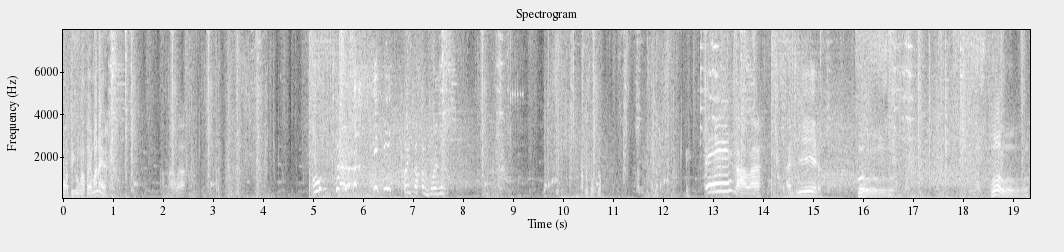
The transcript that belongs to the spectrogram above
Kok bingung aku yang mana ya? Sama, Pak Oh Kok bisa sembunyi? Aduh goblok. Eh, salah Anjir Wow. wow, wow, wow. Wow, wow, wow, wow.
